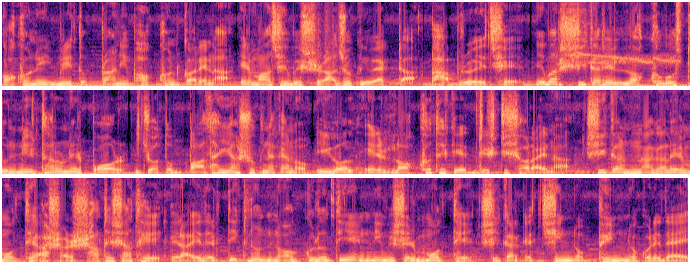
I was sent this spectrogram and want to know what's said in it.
কখনোই মৃত প্রাণী ভক্ষণ করে না। এর মাঝে বেশ রাজকীয় একটা ভাব রয়েছে। এবার শিকারের লক্ষ্যবস্তু নির্ধারণের পর যত বাধাই আসুক না কেন ইগল এর লক্ষ্য থেকে দৃষ্টি সরায় না। শিকার নাগালের মধ্যে আসার সাথে সাথে এরা এদের তীক্ষ্ণ নখগুলো দিয়ে নিমিষের মধ্যে শিকারকে ছিন্ন ভিন্ন করে দেয়।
